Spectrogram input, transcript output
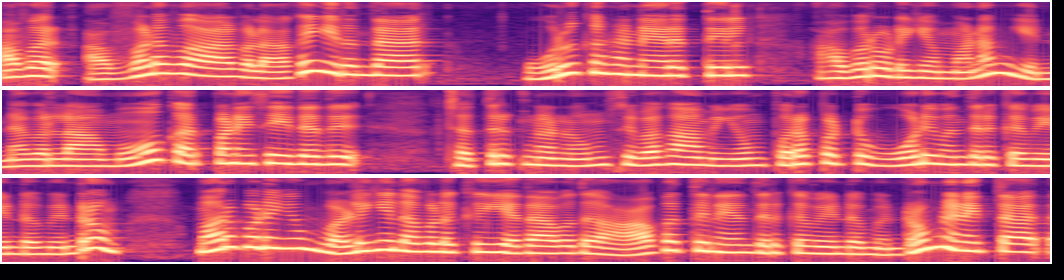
அவர் அவ்வளவு ஆவலாக இருந்தார். ஒரு கண நேரத்தில் அவருடைய மனம் என்னவெல்லாமோ கற்பனை செய்தது. சத்ருக்னனும் சிவகாமியும் புறப்பட்டு ஓடி வந்திருக்க வேண்டும் என்றும் மறுபடியும் வழியில் அவளுக்கு ஏதாவது ஆபத்து நேர்ந்திருக்க வேண்டும் என்றும் நினைத்தார்.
